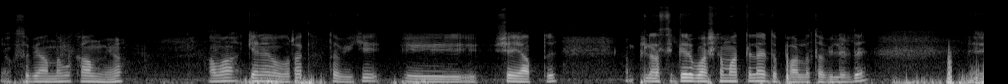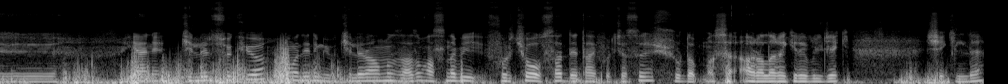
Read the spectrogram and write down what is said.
Yoksa bir anlamı kalmıyor. Ama genel olarak tabii ki e, şey yaptı. Plastikleri başka maddeler de parlatabilirdi. E, yani kirleri söküyor ama dediğim gibi kirleri almanız lazım. Aslında bir fırça olsa detay fırçası şurada aralara girebilecek şekilde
